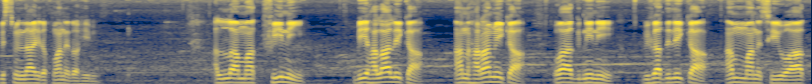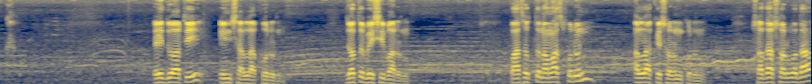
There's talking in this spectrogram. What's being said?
বিসমিল্লাহ রহমান রহিম। আল্লাহ মাকফিনি বি হালালিকা, আন হারামিকা, ও ওয়াগনিনি বিভাদিলিকা আম্মান সিওয়াক। এই দোয়াটি ইনশাল্লাহ পড়ুন, যত বেশি পারুন। পাঁচ অক্ত নামাজ পড়ুন, আল্লাহকে স্মরণ করুন। সদা সর্বদা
